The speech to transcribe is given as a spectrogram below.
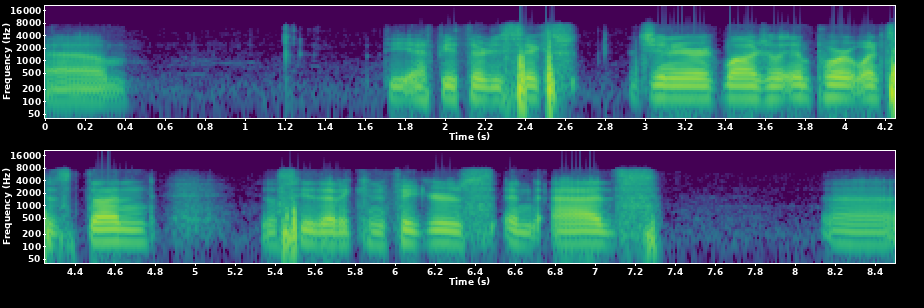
Um, the FB36 generic module import. Once it's done, you'll see that it configures and adds uh,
